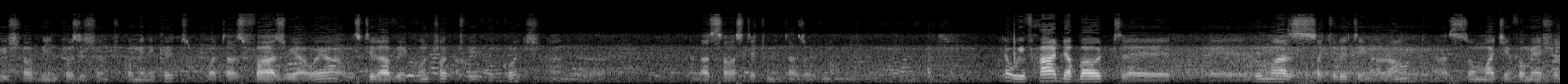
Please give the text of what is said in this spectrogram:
we shall be in position to communicate. But as far as we are aware, we still have a contract with the coach, and, uh, and that's our statement as of now. Yeah, we've heard about uh, rumors circulating around, uh, so much information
